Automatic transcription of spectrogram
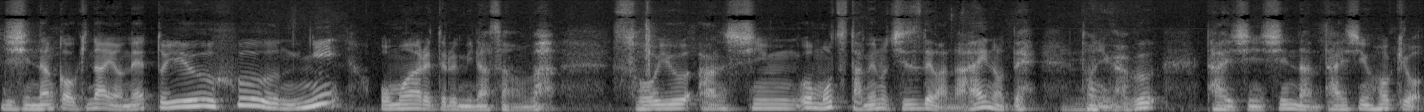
地震なんか起きないよねというふうに思われてる皆さんは、そういう安心を持つための地図ではないので、とにかく耐震診断、耐震補強、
